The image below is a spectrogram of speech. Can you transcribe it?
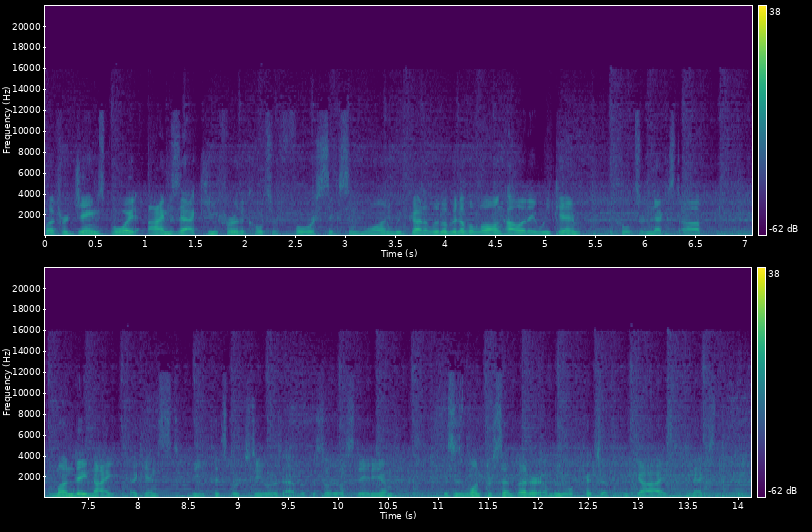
But for James Boyd, I'm Zak Keefer. The Colts are four, six, and one. We've got a little bit of a long holiday weekend. The Colts are next up Monday night against the Pittsburgh Steelers at Lucas Oil Stadium. This is 1% better, and we will catch up with you guys next week.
